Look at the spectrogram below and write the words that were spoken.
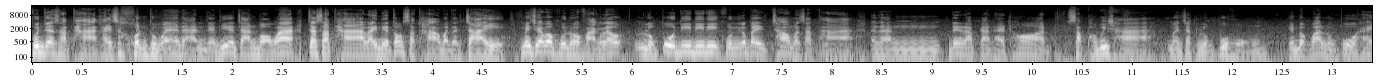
คุณจะศรัทธาใครสักคนถูกไหมอาจารย์อย่างที่อาจารย์บอกว่าจะศรัทธาอะไรเนี่ยต้องศรัทธามาจากใจ ไม่ใช่ว่าคุณมาฟังแล้วหลวงปู่ดีดีๆคุณก็ไปเช่ามาศรัทธาอาจารย์ได้รับการถ่ายทอดสัพพวิชามาจากหลวงปู่หง เห็นบอกว่าหลวงปู่ให้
